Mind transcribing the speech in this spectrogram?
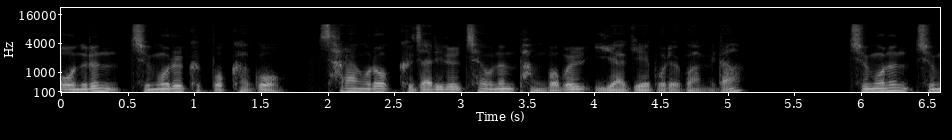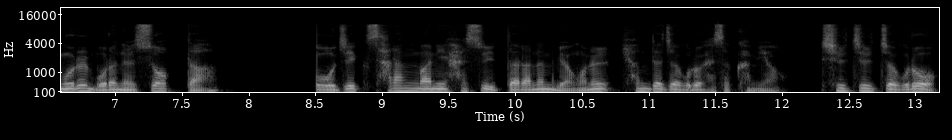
오늘은 증오를 극복하고 사랑으로 그 자리를 채우는 방법을 이야기해 보려고 합니다. 증오는 증오를 몰아낼 수 없다. 오직 사랑만이 할 수 있다라는 명언을 현대적으로 해석하며 실질적으로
